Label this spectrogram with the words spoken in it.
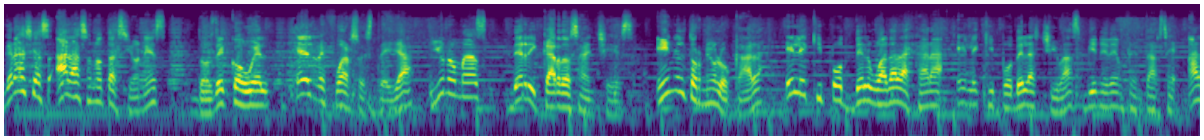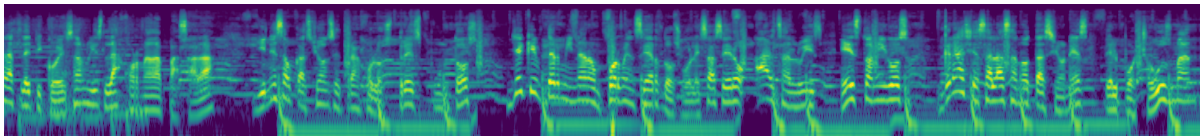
gracias a las anotaciones, dos de Cowell, el refuerzo estrella y uno más de Ricardo Sánchez. En el torneo local, el equipo del Guadalajara, el equipo de las Chivas, viene de enfrentarse al Atlético de San Luis la jornada pasada y en esa ocasión se trajo los 3 puntos ya que terminaron por vencer 2 goles a 0 al San Luis. Esto amigos, gracias a las anotaciones del Pocho Guzmán,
